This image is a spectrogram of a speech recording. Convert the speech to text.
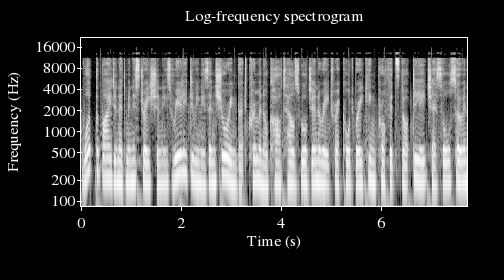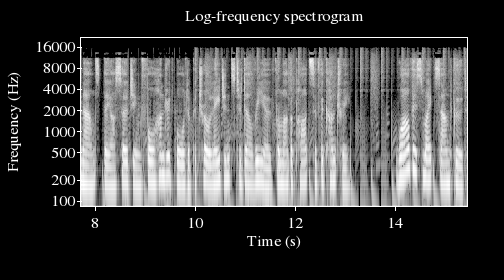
What the Biden administration is really doing is ensuring that criminal cartels will generate record breaking profits. DHS also announced they are surging 400 Border Patrol agents to Del Rio from other parts of the country. While this might sound good,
